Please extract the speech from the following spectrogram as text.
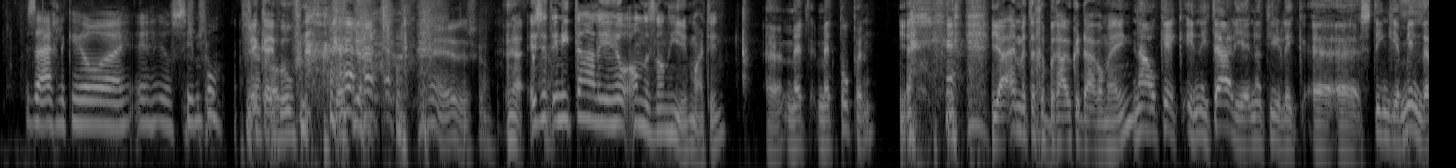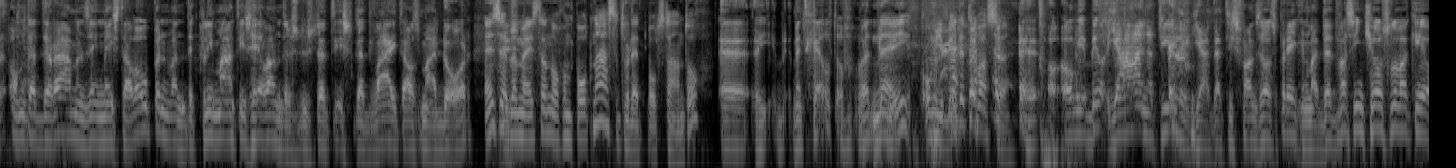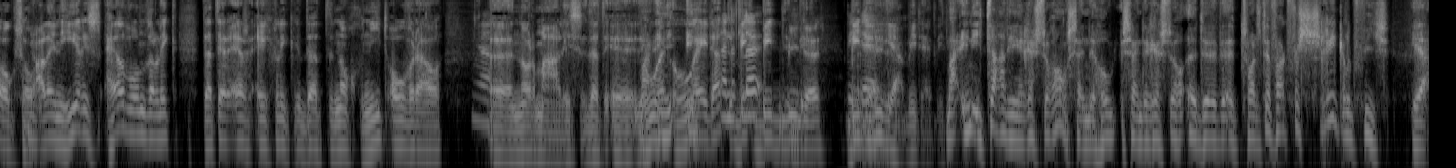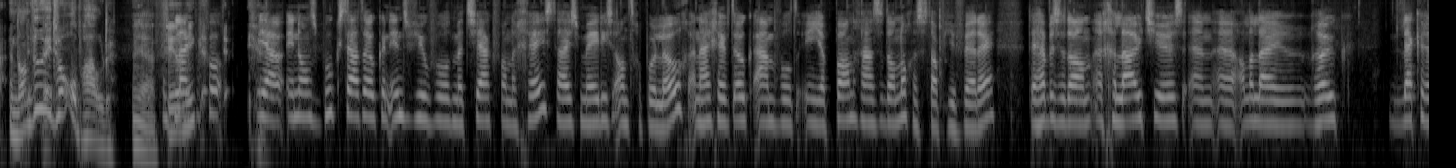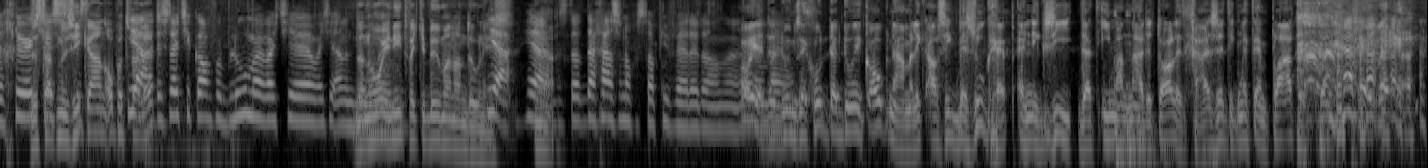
Dat is eigenlijk heel, eh, heel simpel. Even oefenen. Nee, dat is. Ja, is het in Italië heel anders dan hier, Martin? Eh, met, met poepen. Ja. ja, en met de gebruiken daaromheen? Nou, kijk, in Italië natuurlijk eh eh, stink je minder... omdat de ramen zijn meestal open, want de klimaat is heel anders. Dus dat, is, dat waait alsmaar door. En ze hebben meestal nog een pot naast de toiletpot staan, toch? Eh, met geld of wat? Nee, om je billen te wassen. Eh, om je bil ja, natuurlijk. Ja, dat is vanzelfsprekend. Maar dat was in Tsjechoslowakije ook zo. Alleen hier is heel wonderlijk dat er, er eigenlijk dat nog niet overal Ja. eh, normaal is. Dat, eh, Maar hoe, in- hoe heet dat? Het Bieden. Ja. Maar in Italië in restaurants zijn de, zijn de, restaurant, eh, de, de toiletten vaak verschrikkelijk vies. Ja. En dan wil je het wel ophouden. Ja, voor- ja, in ons boek staat ook een interview bijvoorbeeld met Sjaak van der Geest. Hij is medisch antropoloog. En hij geeft ook aan, bijvoorbeeld in Japan gaan ze dan nog een stapje verder. Daar hebben ze dan eh, geluidjes en eh, allerlei reuk lekkere geurtjes. Er staat muziek Dus- aan op het Ja, toilet? dus dat je kan verbloemen wat je, wat je aan het doen Dan hoor je bent. niet wat je buurman aan het doen is. Ja, ja, dus dat, daar gaan ze nog een stapje verder dan eh, Oh ja, dan dat doen ons. ze goed. Dat doe ik ook namelijk. Als ik bezoek heb en ik zie dat iemand naar de toilet gaat... zet ik met een plaat op. Dan-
